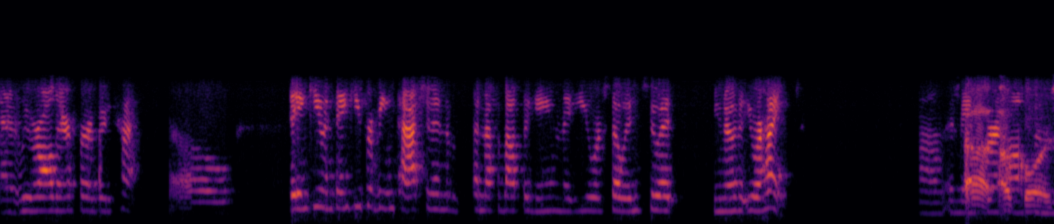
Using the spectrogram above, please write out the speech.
And we were all there for a good time. So, thank you, and thank you for being passionate enough about the game that you were so into it. You know that you were hyped. Um, it made for an Uh, of awesome. course,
